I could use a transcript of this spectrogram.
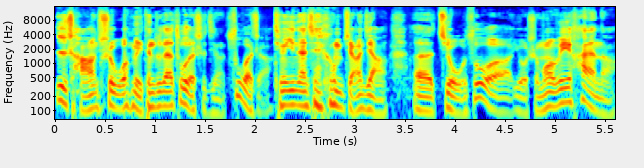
日常，就是我每天都在做的事情。坐着听一楠先给我们讲讲，呃，久坐有什么危害呢？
